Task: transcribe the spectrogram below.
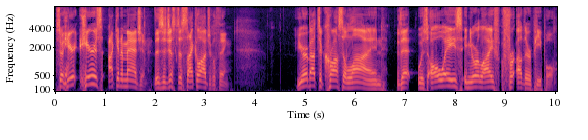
So yes. here here's I can imagine. This is just a psychological thing. You're about to cross a line that was always in your life for other people.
